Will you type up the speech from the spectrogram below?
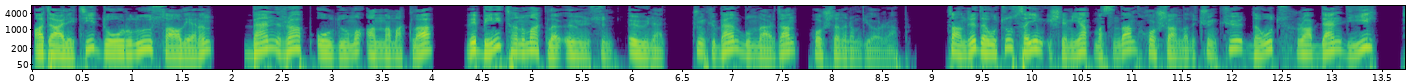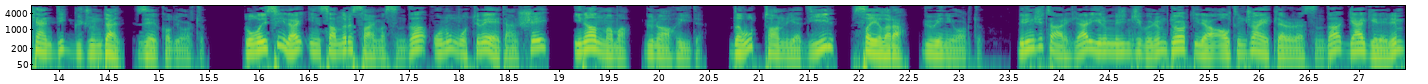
adaleti, doğruluğu sağlayanın ben Rab olduğumu anlamakla ve beni tanımakla övünsün, övünen. Çünkü ben bunlardan hoşlanırım diyor Rab. Tanrı Davut'un sayım işlemi yapmasından hoşlanmadı. Çünkü Davut Rab'den değil kendi gücünden zevk alıyordu. Dolayısıyla insanları saymasında onu motive eden şey inanmama günahıydı. Davut Tanrı'ya değil sayılara güveniyordu. 1. tarihler 21. bölüm 4 ila 6. ayetler arasında gel gelelim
